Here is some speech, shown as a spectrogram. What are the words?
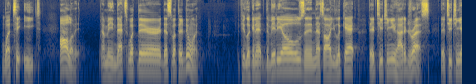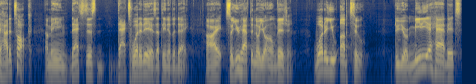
what to eat, all of it. I mean, that's what they're that's what they're doing. If you're looking at the videos and that's all you look at, they're teaching you how to dress. They're teaching you how to talk. I mean, that's just that's what it is at the end of the day. All right? So you have to know your own vision. What are you up to? Do your media habits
